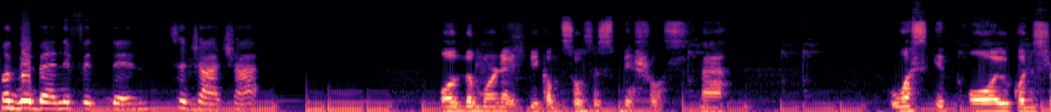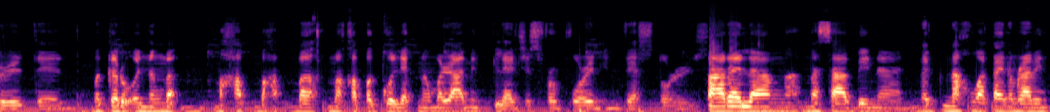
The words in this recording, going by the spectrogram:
magbe-benefit din sa Chacha. all the more na it becomes so suspicious na was it all concerted? Magkaroon ng ma- maka- maka- ma- makapag-collect ng maraming pledges from foreign investors para lang masabi na nag nakuha tayo ng maraming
